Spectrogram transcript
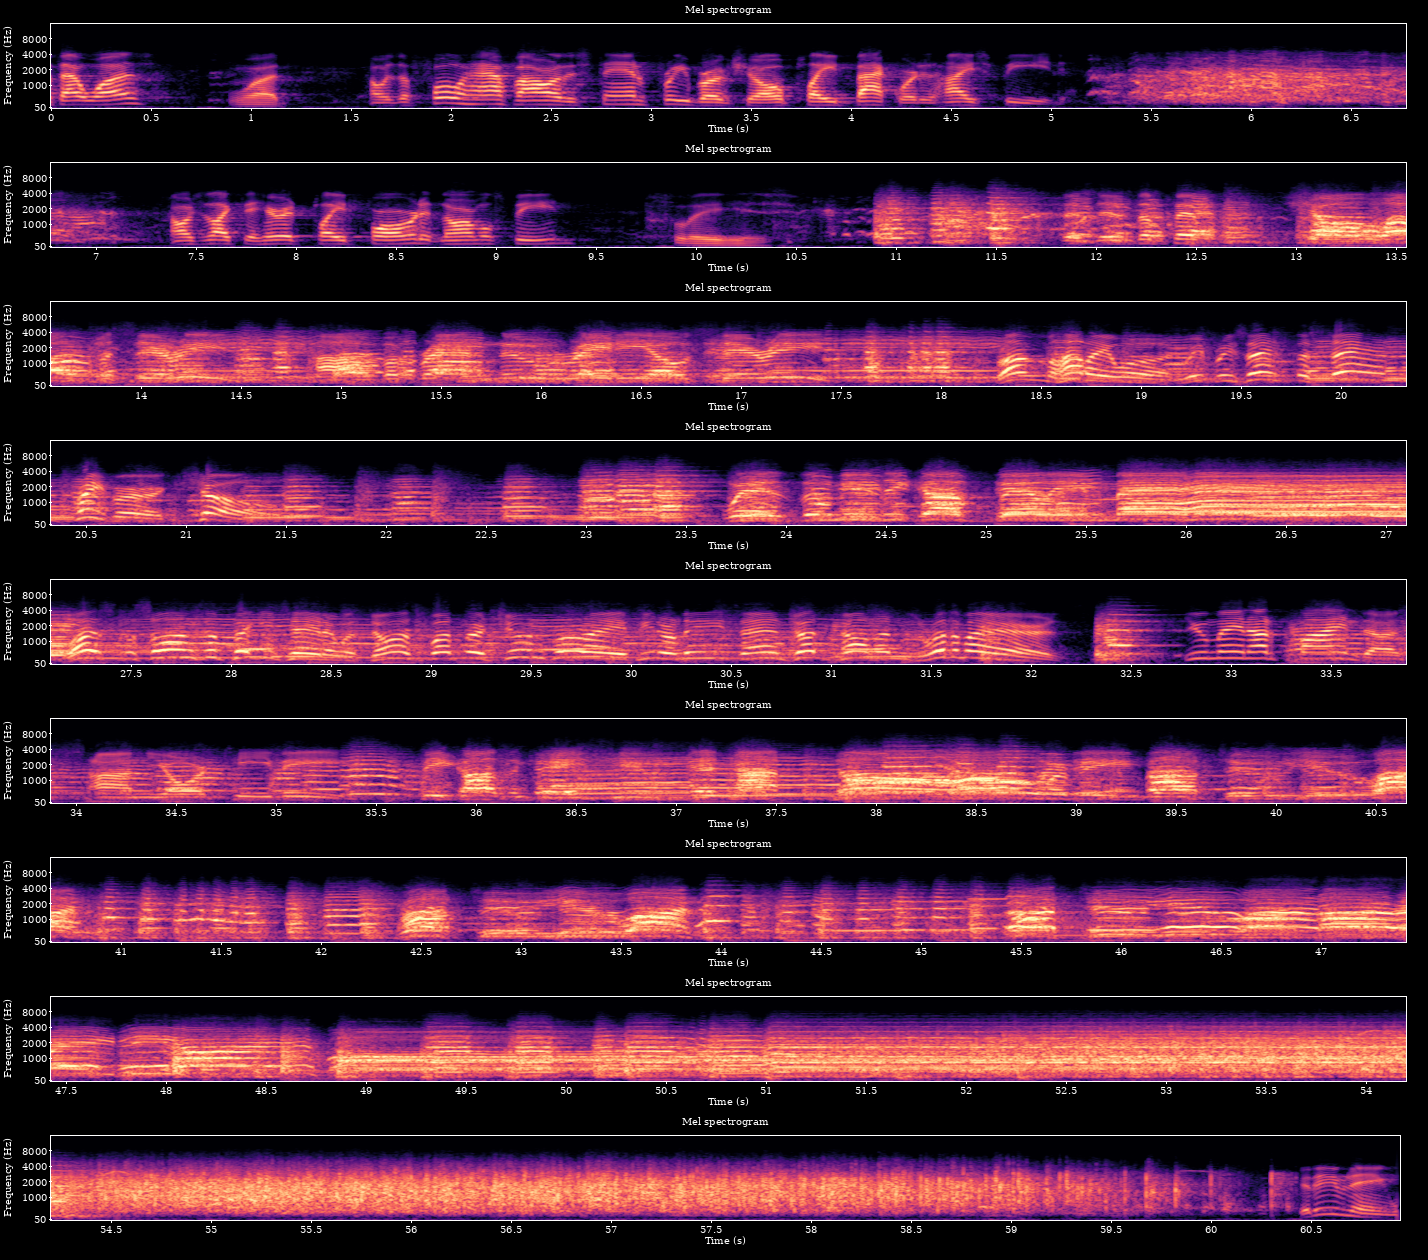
know what that was? What? That was a full half hour of the Stan Freberg show played backward at high speed. How would you like to hear it played forward at normal speed? Please. This is the fifth show of the series of a brand new radio series. From Hollywood, we present the Stan Freberg Show. With the music of Billy May. Plus the songs of Peggy Taylor with Daws Butler, June Foray, Peter Leeds, and Jud Conlon the You may not find us on your TV because, in case you did not know, we're being brought to you on. Brought to you on.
